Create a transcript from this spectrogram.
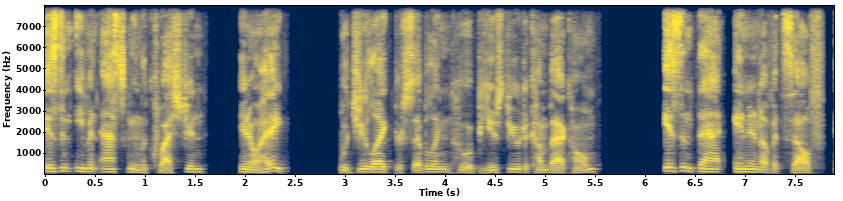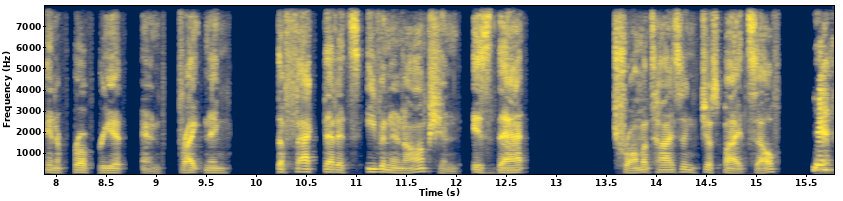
isn't even asking the question, you know, hey, would you like your sibling who abused you to come back home? Isn't that in and of itself inappropriate and frightening? The fact that it's even an option, is that traumatizing just by itself? Yeah.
